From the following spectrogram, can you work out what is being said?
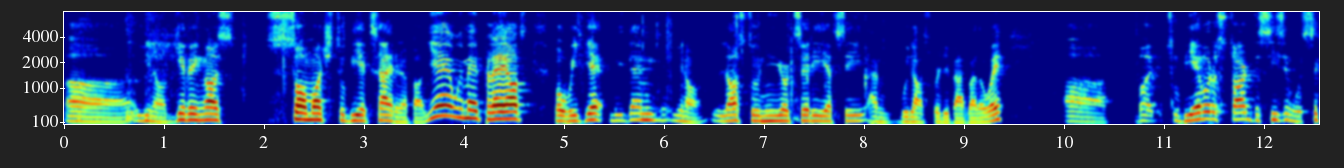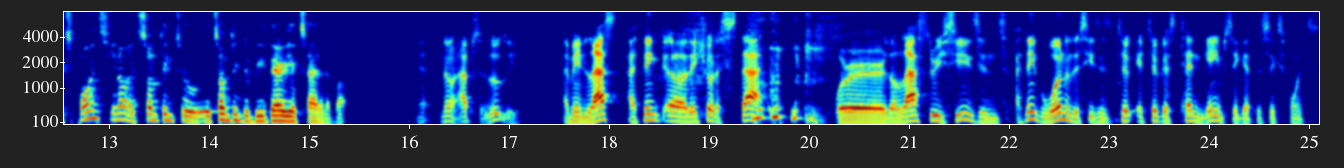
uh, you know, giving us so much to be excited about. Yeah, we made playoffs, but we get we then you know lost to New York City FC, and we lost really bad, by the way. Uh, but to be able to start the season with six points, you know, it's something to it's something to be very excited about. Yeah, no, absolutely. I mean, last I think uh, they showed a stat where the last three seasons, I think one of the seasons took it took us ten games to get to six points.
